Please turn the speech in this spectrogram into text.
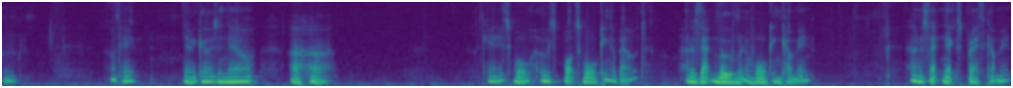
Hmm. Okay, there it goes, and now, uh huh. Again, it's walk, who's what's walking about. How does that movement of walking come in? How does that next breath come in?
